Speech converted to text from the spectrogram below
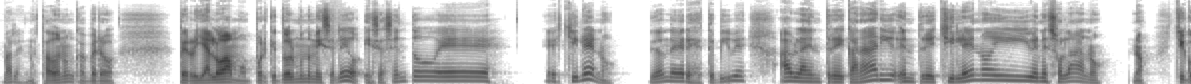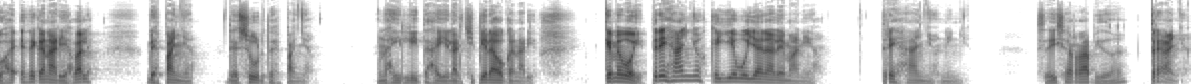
¿vale? No he estado nunca, pero, pero ya lo amo, porque todo el mundo me dice, Leo, ese acento es, es chileno. ¿De dónde eres? Este pibe habla entre canario, entre chileno y venezolano. No, chicos, es de Canarias, ¿vale? De España del sur de España. Unas islitas ahí, el archipiélago canario. ¿Qué me voy? Tres años que llevo ya en Alemania. Tres años, niño. Se dice rápido, ¿eh? Tres años.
